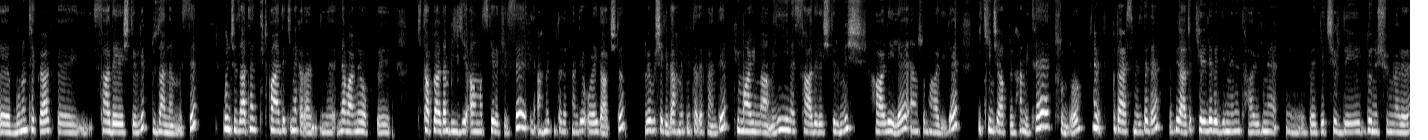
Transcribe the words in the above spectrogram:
e, bunun tekrar e, sadeleştirilip düzenlenmesi. Bunun için zaten kütüphanedeki ne kadar e, ne var ne yok e, kitaplardan bilgi alması gerekirse e, Ahmet Mithat Efendi orayı da açtı. Ve bu şekilde Ahmet Mithat Efendi Hümayunname'yi yine sadeleştirmiş haliyle, en son haliyle 2. Abdülhamit'e sundu. Evet, bu dersimizde de birazcık Kelile ve Dimle'nin tarihine e, ve geçirdiği dönüşümleri,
